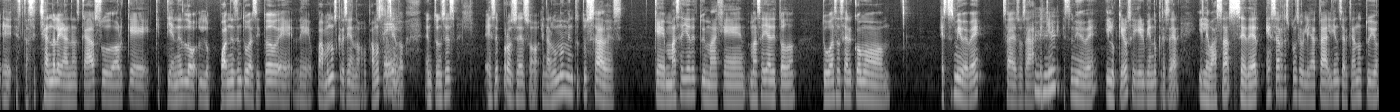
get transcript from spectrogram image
eh, estás echándole ganas, cada sudor que, que tienes lo, lo pones en tu vasito de, de vámonos creciendo, vamos Sí. creciendo. Entonces, ese proceso, en algún momento tú sabes que más allá de tu imagen, más allá de todo, tú vas a ser como, este es mi bebé, ¿sabes? O sea, de que este es mi bebé y lo quiero seguir viendo crecer y le vas a ceder esa responsabilidad a alguien cercano tuyo.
